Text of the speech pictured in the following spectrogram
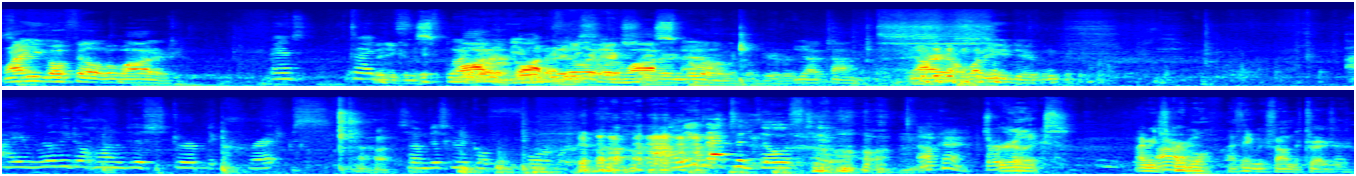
Why don't you go fill it with water? Yes, Then you can It's s- black Water, water. Then you can actually water spill now. on the computer. You got time. Nario, what do you do? I really don't want to disturb the crypts, Uh-huh. so I'm just gonna go forward. I'll leave that to those two. Okay. perfect. Skrillex. I mean, All Scribble. I think we found the treasure.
